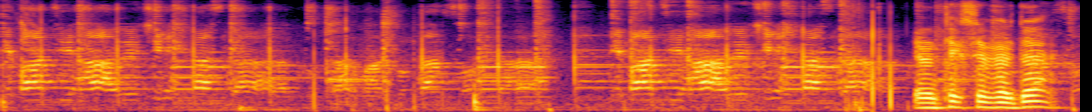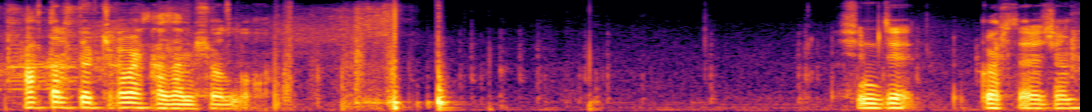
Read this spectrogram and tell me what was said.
Bir Fatiha üç İhlas'ta, Yani tek seferde haftalık 4 GB kazanmış olduk. Şimdi göstereceğim.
